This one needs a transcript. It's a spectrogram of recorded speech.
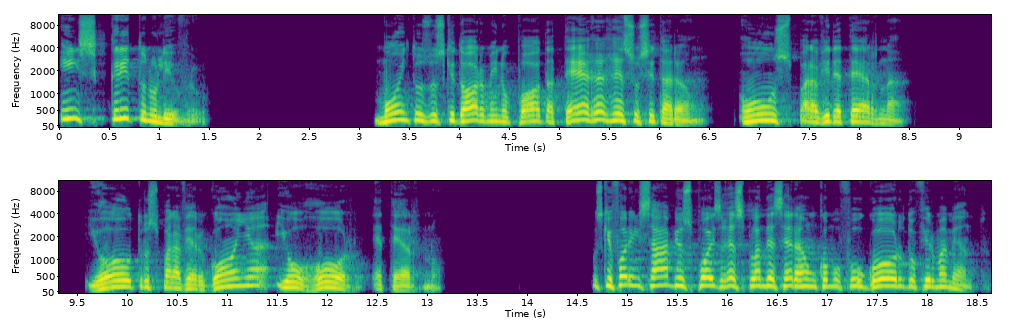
inscrito no livro. Muitos dos que dormem no pó da terra ressuscitarão, uns para a vida eterna, e outros para vergonha e horror eterno. Os que forem sábios, pois, resplandecerão como o fulgor do firmamento,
